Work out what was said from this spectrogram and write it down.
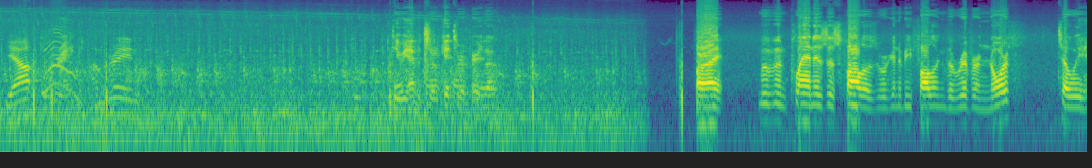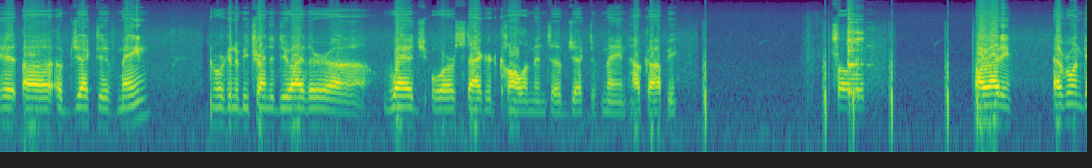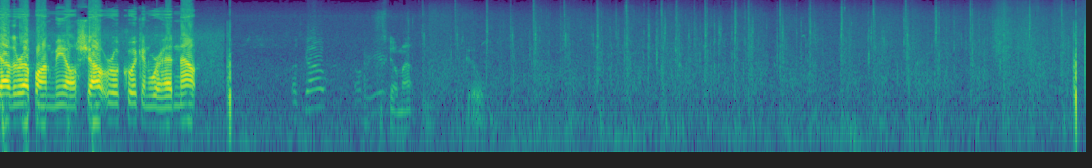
Yeah, Green. I'm green. Do we have a toolkit to repair that? Alright, movement plan is as follows. We're going to be following the river north till we hit uh, objective main. And we're going to be trying to do either uh, wedge or staggered column into objective main. How copy? Solid. Alrighty, everyone gather up on me. I'll shout real quick and we're heading out. Let's go. Let's go, Matt.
